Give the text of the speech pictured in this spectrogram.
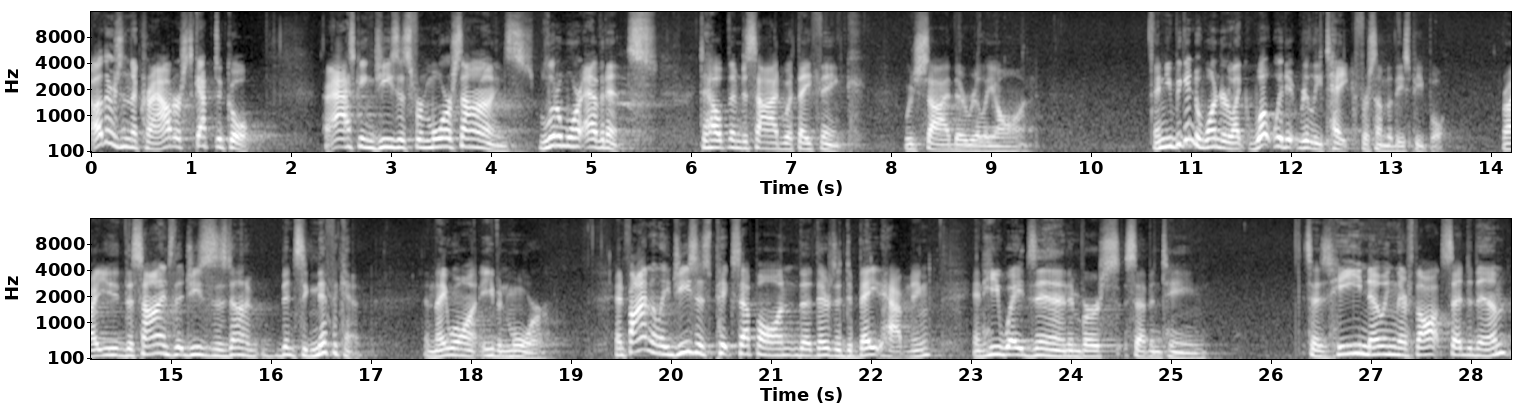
Others in the crowd are skeptical. They're asking Jesus for more signs, a little more evidence to help them decide what they think, which side they're really on. And you begin to wonder, like, what would it really take for some of these people? Right? You, the signs that Jesus has done have been significant, and they want even more. And finally, Jesus picks up on that there's a debate happening, and he wades in in verse 17. It says, He, knowing their thoughts, said to them,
